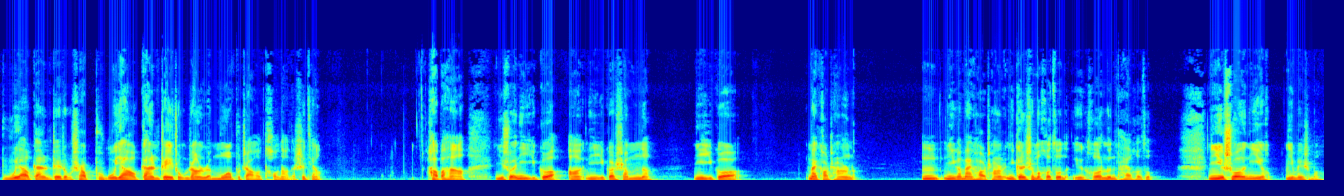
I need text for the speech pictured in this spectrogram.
不要干这种事儿，不要干这种让人摸不着头脑的事情。好不好？你说你一个啊，你一个什么呢？你一个卖烤肠的，嗯，你个卖烤肠，你跟什么合作呢？你和轮胎合作。你说你你为什么？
